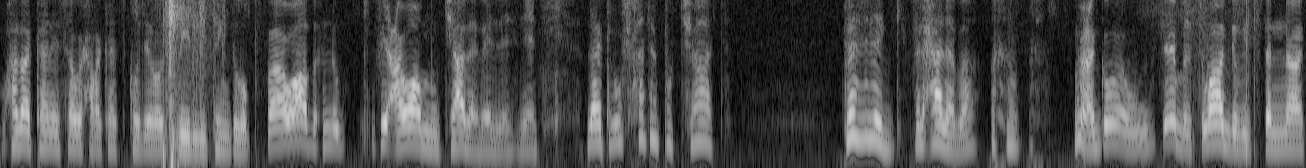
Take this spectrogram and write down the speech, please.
وهذا كان يسوي حركات كودي رودز ذي اللي تنقلب. فواضح إنه في عوامل متشابهة بين الاثنين. لكن وش هذه البوتشات؟ تزلق في الحلبة. معقول؟ وشيمس واقف يستناك.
